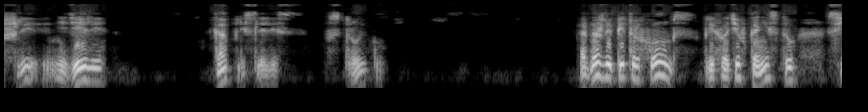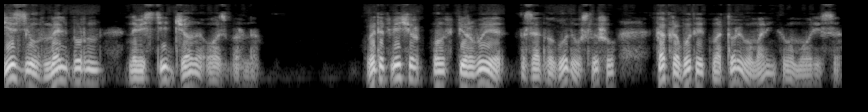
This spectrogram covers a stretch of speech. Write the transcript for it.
Шли недели, капли слились в струйку. Однажды Питер Холмс, прихватив канистру, съездил в Мельбурн навестить Джона Осборна. В этот вечер он впервые за два года услышал, как работает мотор его маленького Морриса.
